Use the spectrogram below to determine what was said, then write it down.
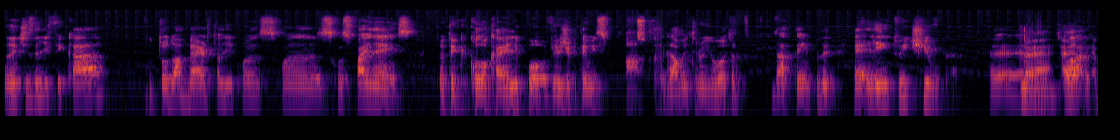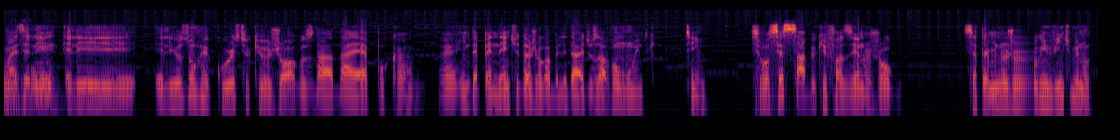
antes dele ficar todo aberto ali com, as, com, as- com os painéis. Eu tenho que colocar ele, pô, vejo que tem um espaço legal entre um e outro, dá tempo de... é, ele é intuitivo, cara. É, É, claro, é, mas ele, ele, ele usa um recurso que os jogos da, da época, é, independente da jogabilidade, usavam muito. Sim, se você sabe o que fazer no jogo, você termina o jogo em 20 minutos.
